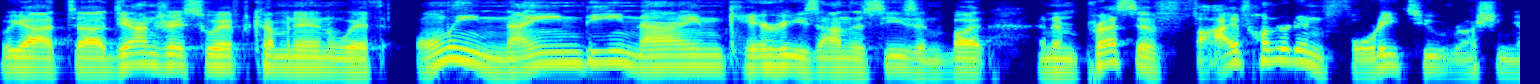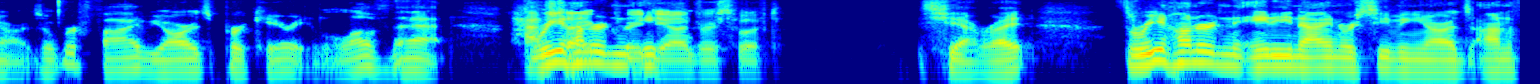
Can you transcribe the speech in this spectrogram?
We got uh, D'Andre Swift coming in with only 99 carries on the season, but an impressive 542 rushing yards, over five yards per carry. Love that. 308 D'Andre Swift. Yeah, right. 389 receiving yards on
